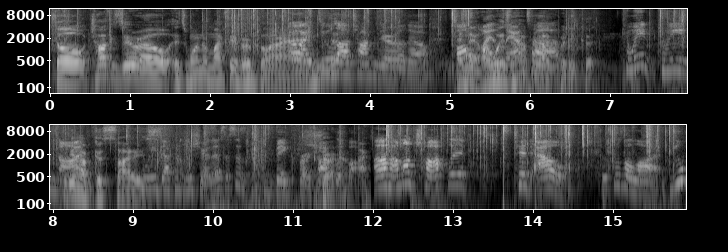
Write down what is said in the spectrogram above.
So ChocZero is one of my favorite brands. Oh, I do love ChocZero though. And oh they my always Lanta. have like pretty good. Can we can we not? They not have good size. can we definitely share this? This is big for a Sure. chocolate bar. Uh, I'm all chocolated out. This is a lot. You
